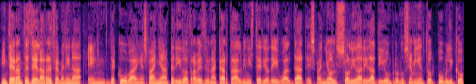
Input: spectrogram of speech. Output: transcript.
Integrantes de la Red Femenina de Cuba en España han pedido a través de una carta al Ministerio de Igualdad español solidaridad y un pronunciamiento público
